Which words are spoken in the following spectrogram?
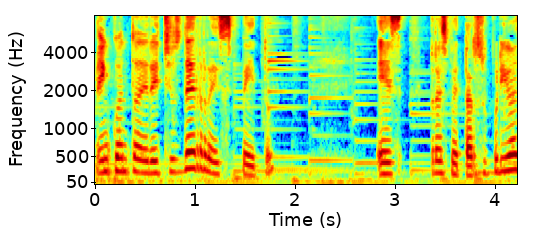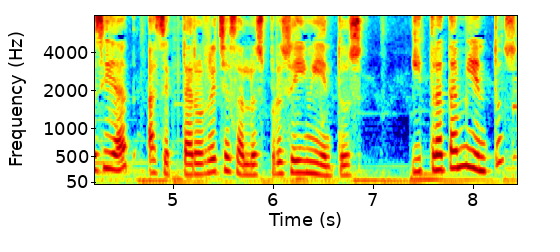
En cuanto a derechos de respeto, es respetar su privacidad, aceptar o rechazar los procedimientos y tratamientos,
